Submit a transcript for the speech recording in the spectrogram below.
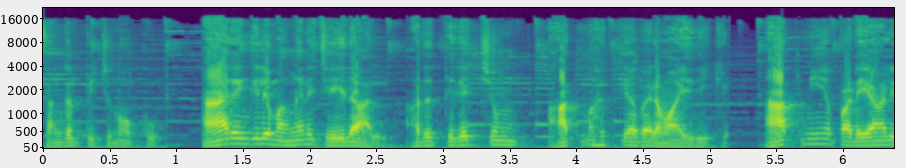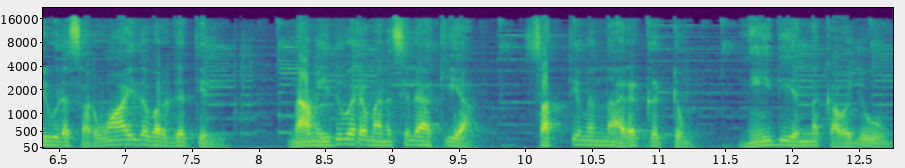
സങ്കല്പിച്ചു നോക്കൂ. ആരെങ്കിലും അങ്ങനെ ചെയ്താൽ അത് തികച്ചും ആത്മഹത്യാപരമായിരിക്കും. ആത്മീയ പടയാളിയുടെ സർവായുധ വർഗത്തിൽ നാം ഇതുവരെ മനസ്സിലാക്കിയ സത്യമെന്ന അരക്കെട്ടും നീതി എന്ന കവചവും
